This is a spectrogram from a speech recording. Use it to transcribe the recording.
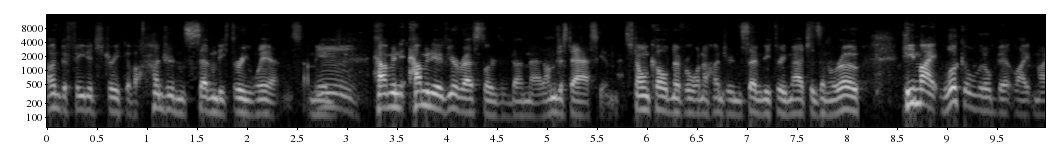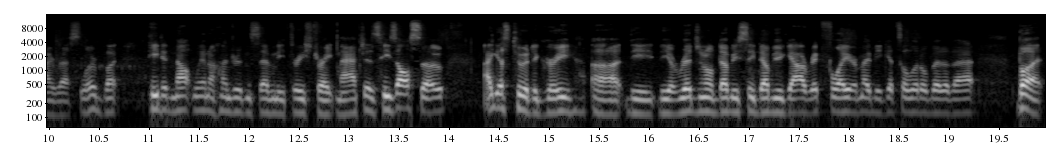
undefeated streak of 173 wins. I mean, mm. how many how many of your wrestlers have done that? I'm just asking. Stone Cold never won 173 matches in a row. He might look a little bit like my wrestler, but he did not win 173 straight matches. He's also I guess to a degree, uh, the the original WCW guy, Ric Flair, maybe gets a little bit of that but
